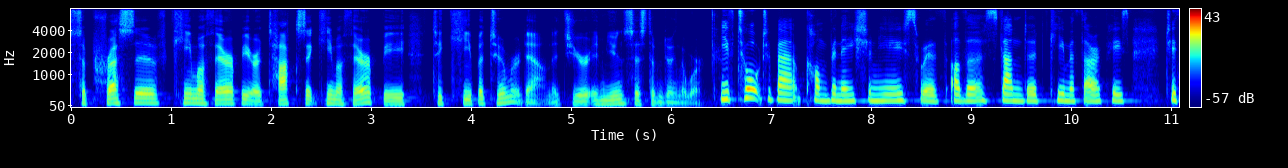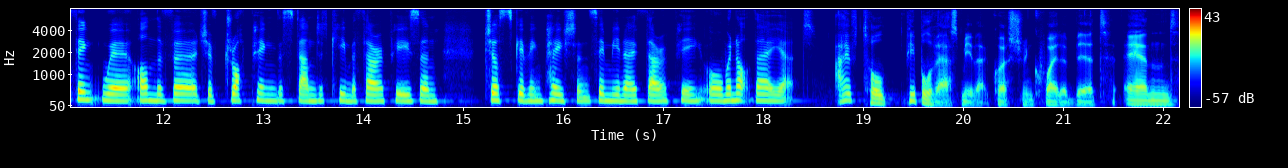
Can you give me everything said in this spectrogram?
suppressive chemotherapy or toxic chemotherapy to keep a tumor down. It's your immune system doing the work. You've talked about combination use with other standard chemotherapies. Do you think we're on the verge of dropping the standard chemotherapies and just giving patients immunotherapy, or we're not there yet? I've told people have asked me that question quite a bit, and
